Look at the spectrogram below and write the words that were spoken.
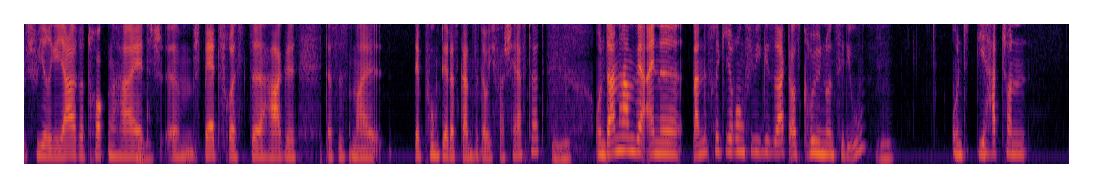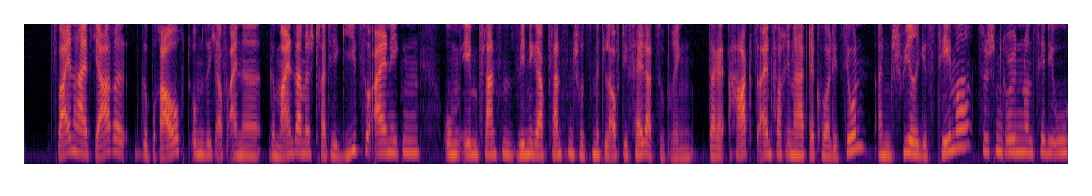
schwierige Jahre, Trockenheit, mhm. ähm, Spätfröste, Hagel. Das ist mal der Punkt, der das Ganze, glaube ich, verschärft hat. Mhm. Und dann haben wir eine Landesregierung, wie gesagt, aus Grünen und CDU. Mhm. Und die hat schon zweieinhalb Jahre gebraucht, um sich auf eine gemeinsame Strategie zu einigen, um eben Pflanzen, weniger Pflanzenschutzmittel auf die Felder zu bringen. Da hakt es einfach innerhalb der Koalition, ein schwieriges Thema zwischen Grünen und CDU.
